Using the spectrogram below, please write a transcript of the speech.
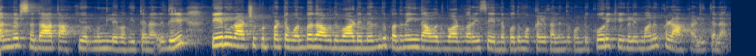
அன்வர் சதாத் ஆகியோர் முன்னிலை வகித்தனர். இதில் பேரூராட்சிக்குட்பட்ட ஒன்பதாவது வார்டிலிருந்து பதினைந்தாவது வார்டு வரை சேர்ந்த பொதுமக்கள் கலந்து கொண்டு கோரிக்கைகளை மனுக்களாக அளித்தனர்.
